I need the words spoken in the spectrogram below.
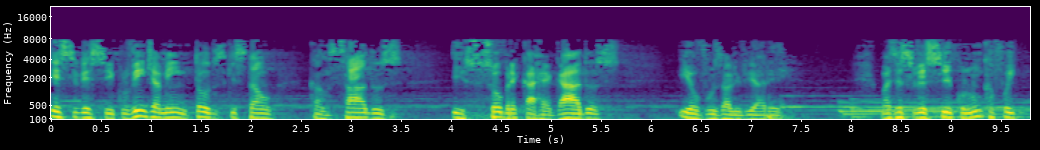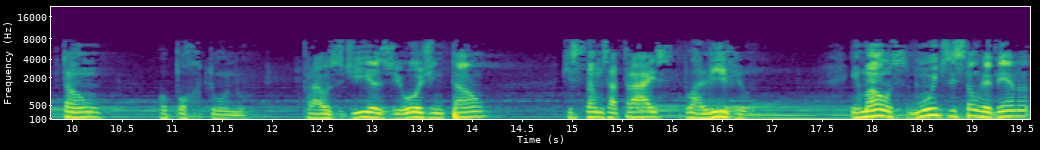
esse versículo: Vinde a mim todos que estão cansados e sobrecarregados, e eu vos aliviarei. Mas esse versículo nunca foi tão oportuno para os dias de hoje, então, que estamos atrás do alívio. Irmãos, muitos estão vivendo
